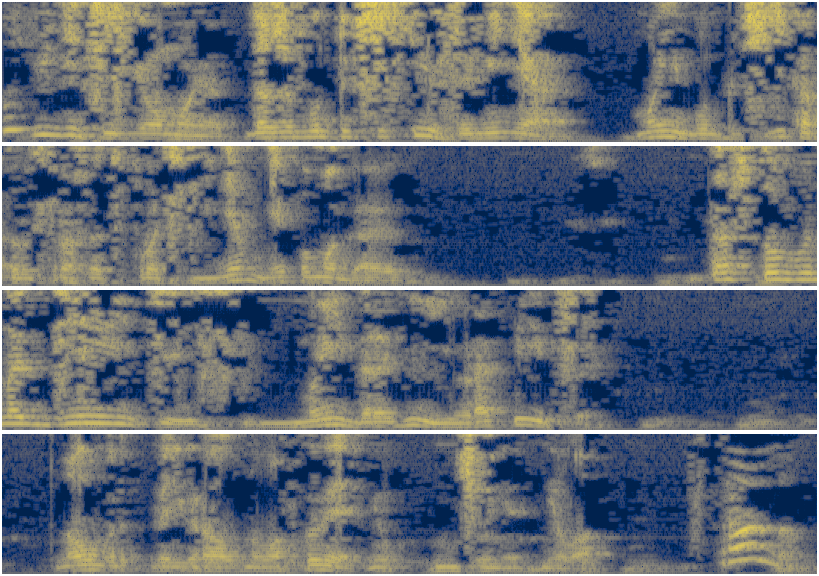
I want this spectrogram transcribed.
Вы видите, ё-моё, даже бунтовщики за меня. Мои бунтовщики, которые сражаются против меня, мне помогают. Да что вы надеетесь, мои дорогие европейцы? Новгород проиграл, но Московия от него ничего не отняла. Странно.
